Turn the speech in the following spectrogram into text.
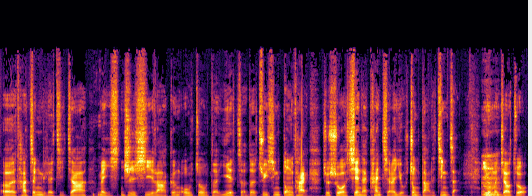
呃，他整理了几家美日系啦跟欧洲的业者的最新动态，就说现在看起来有重大的进展。因为我们叫做，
